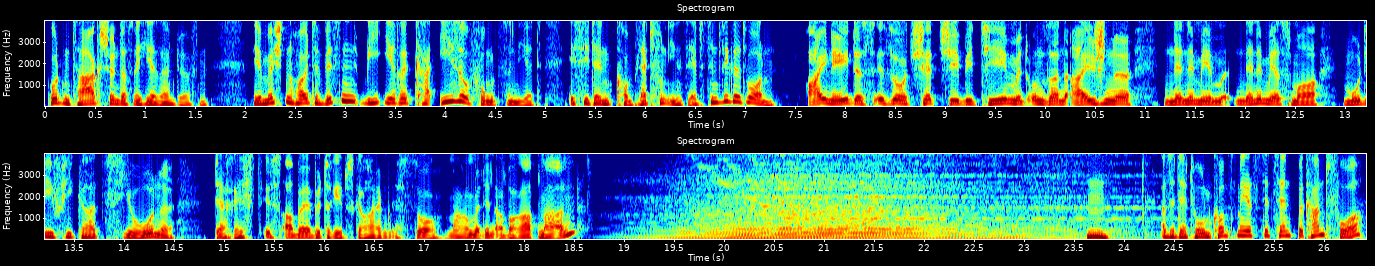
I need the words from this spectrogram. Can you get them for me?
Guten Tag, schön, dass wir hier sein dürfen. Wir möchten heute wissen, wie Ihre KI so funktioniert. Ist sie denn komplett von Ihnen selbst entwickelt worden? Ei, nee, das ist so ChatGBT mit unseren eigenen, nenne mir, nenne mir es mal, Modifikationen. Der Rest ist aber ein Betriebsgeheimnis. So, machen wir den Apparat mal an. Also der Ton kommt mir jetzt dezent bekannt vor.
